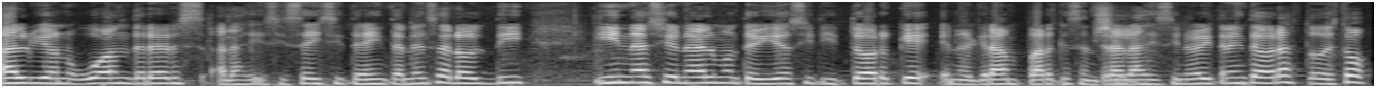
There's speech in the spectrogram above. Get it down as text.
Albion Wanderers a las 16 y 30 en el Saloldi y Nacional Montevideo City Torque en el Gran Parque Central a las 19 y 30 horas. Todo esto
